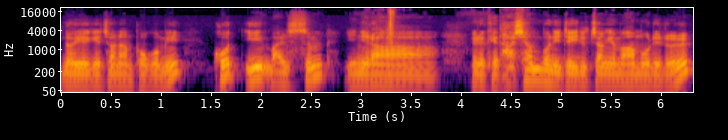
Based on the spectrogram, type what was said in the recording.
너희에게 전한 복음이 곧 이 말씀이니라. 이렇게 다시 한번 이제 일장의 마무리를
